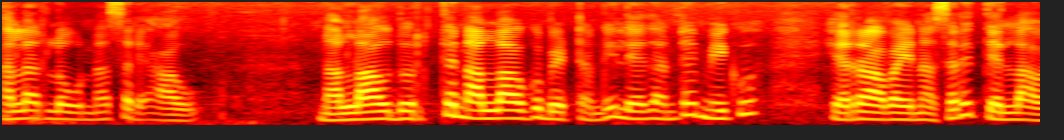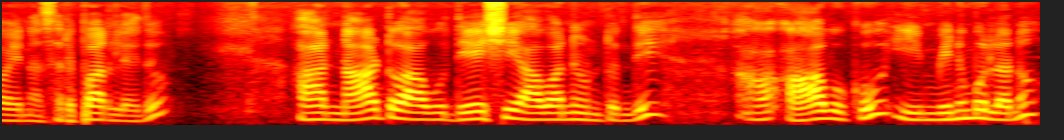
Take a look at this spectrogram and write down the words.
కలర్లో ఉన్నా సరే ఆవు. నల్ల ఆవు దొరికితే నల్ల ఆవుకు పెట్టండి. లేదంటే మీకు ఎర్ర ఆవైనా సరే తెల్ల ఆవైనా సరే పర్లేదు. ఆ నాటు ఆవు దేశీ ఆవు అని ఉంటుంది. ఆ ఆవుకు ఈ మినుములను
